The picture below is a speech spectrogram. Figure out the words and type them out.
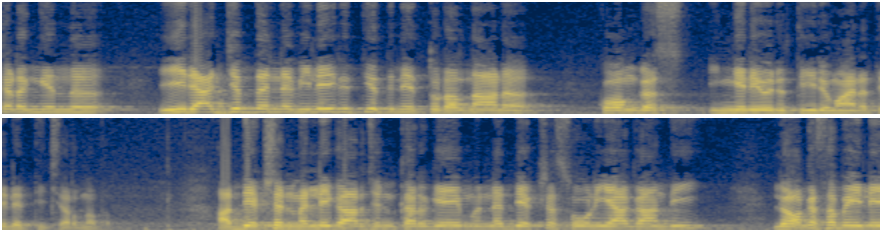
ചടങ്ങെന്ന് ഈ രാജ്യം തന്നെ വിലയിരുത്തിയതിനെ തുടർന്നാണ് കോൺഗ്രസ് ഇങ്ങനെയൊരു തീരുമാനത്തിലെത്തിച്ചേർന്നത്. അധ്യക്ഷൻ മല്ലികാർജുൻ ഖർഗെ മുൻ അധ്യക്ഷ സോണിയാഗാന്ധി ലോകസഭയിലെ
